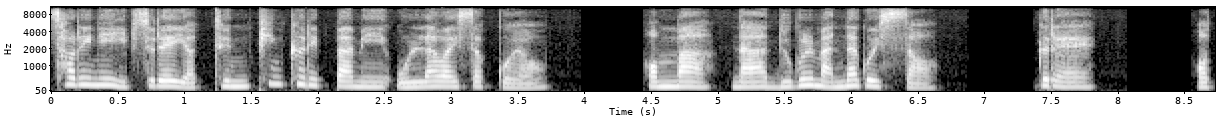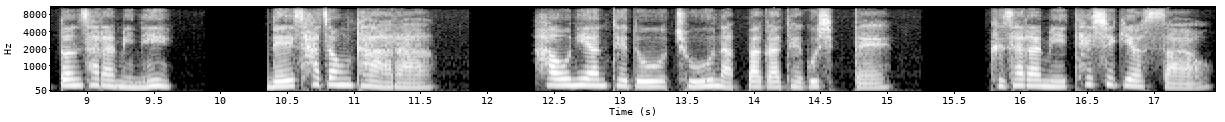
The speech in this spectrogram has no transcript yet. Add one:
서린이 입술에 옅은 핑크 립밤이 올라와 있었고요. 엄마, 나 누굴 만나고 있어. 그래. 어떤 사람이니? 내 사정 다 알아. 하온이한테도 좋은 아빠가 되고 싶대. 그 사람이 태식이었어요.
